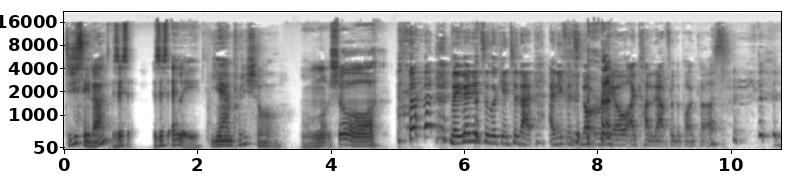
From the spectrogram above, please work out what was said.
Did you see that? Is this is this Ellie? Yeah, I'm pretty sure. I'm not sure. maybe I need to look into that. And if it's not real, I cut it out from the podcast.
